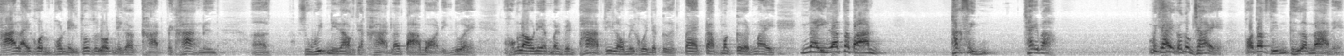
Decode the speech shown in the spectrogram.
ขาหลายคนพลเอกทศรถนี่ก็ขาดไปข้างหนึ่งสุวิทย์นี่นอกจากขาดแล้วตาบอดอีกด้วย ของเราเนี่ยมันเป็นภาพที่เราไม่ควรจะเกิด แต่กลับมาเกิดใหม่ ในรัฐบาลทักษิณใช่ป่ะ ไม่ใช่ก็ต้องใช่ พราะทักษิณถืออำนาจเนี่ย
